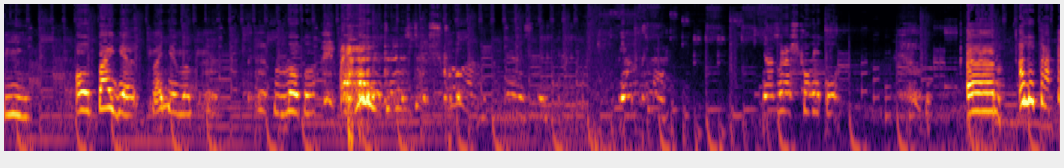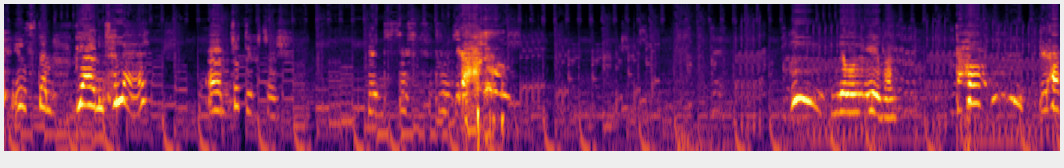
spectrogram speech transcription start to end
I... O, fajnie, fajnie mam... Mowa. To jest szkoła. To jest... Ja tle. Ja zaraz człowieku. Um, a no tak, jestem w białym tle. Um, co ty chcesz? Więc coś tu... Niemożliwe. Aha, ja,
